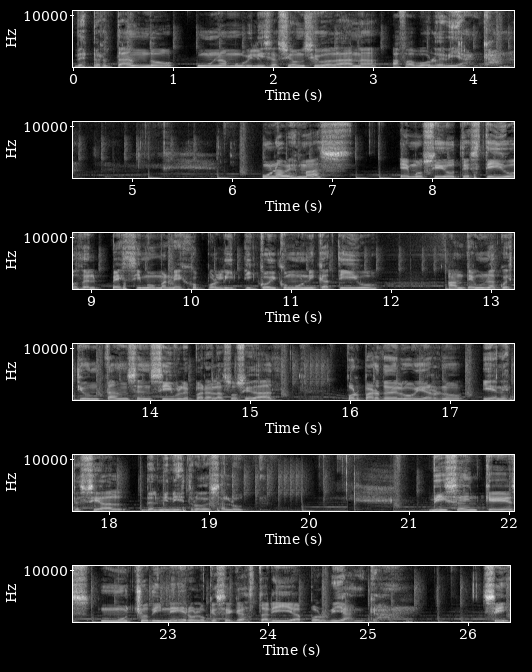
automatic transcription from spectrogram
despertando una movilización ciudadana a favor de Bianca. Una vez más, hemos sido testigos del pésimo manejo político y comunicativo ante una cuestión tan sensible para la sociedad por parte del gobierno y en especial del ministro de Salud. Dicen que es mucho dinero lo que se gastaría por Bianca. Sí,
